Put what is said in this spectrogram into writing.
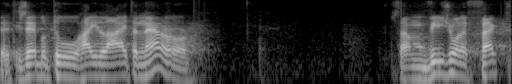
that is able to highlight an error some visual effect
